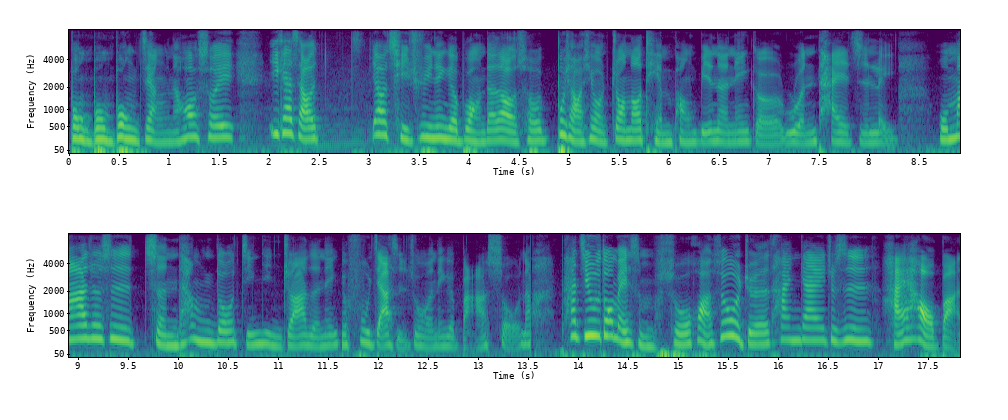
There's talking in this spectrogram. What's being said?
蹦蹦蹦这样，然后所以一开始要要骑去那个博朗大道的时候，不小心有撞到田旁边的那个轮胎之类。我妈就是整趟都紧紧抓着那个副驾驶座的那个把手，那她几乎都没什么说话，所以我觉得她应该就是还好吧。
